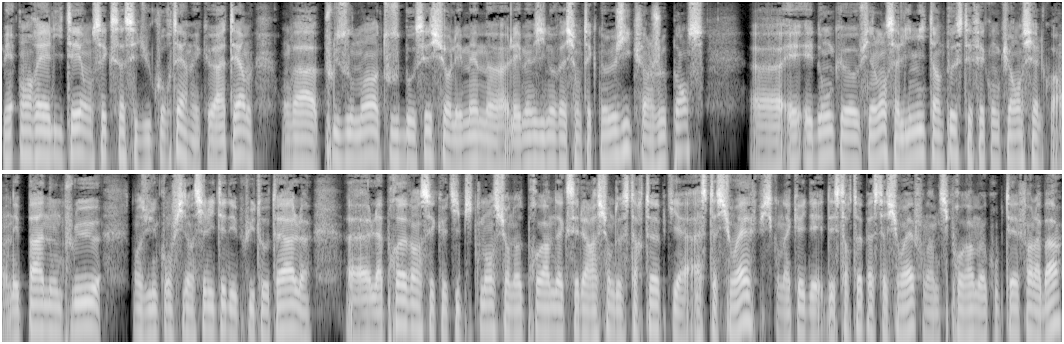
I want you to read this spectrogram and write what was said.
Mais en réalité, on sait que ça, c'est du court terme et qu'à terme, on va plus ou moins tous bosser sur les mêmes, euh, les mêmes innovations technologiques. Enfin, je pense. Euh, et, donc euh, finalement ça limite un peu cet effet concurrentiel quoi. On n'est pas non plus dans une confidentialité des plus totales. Euh, la preuve hein, c'est que typiquement sur notre programme d'accélération de start-up qui est à Station F, puisqu'on accueille des, des start-up à Station F, on a un petit programme groupe TF1 là-bas.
